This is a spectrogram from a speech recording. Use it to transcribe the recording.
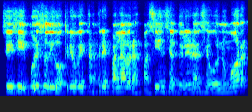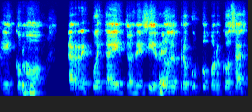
Sí, sí, por eso digo, creo que estas tres palabras, paciencia, tolerancia, buen humor, es como dar respuesta a esto, es decir, no me preocupo por cosas,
